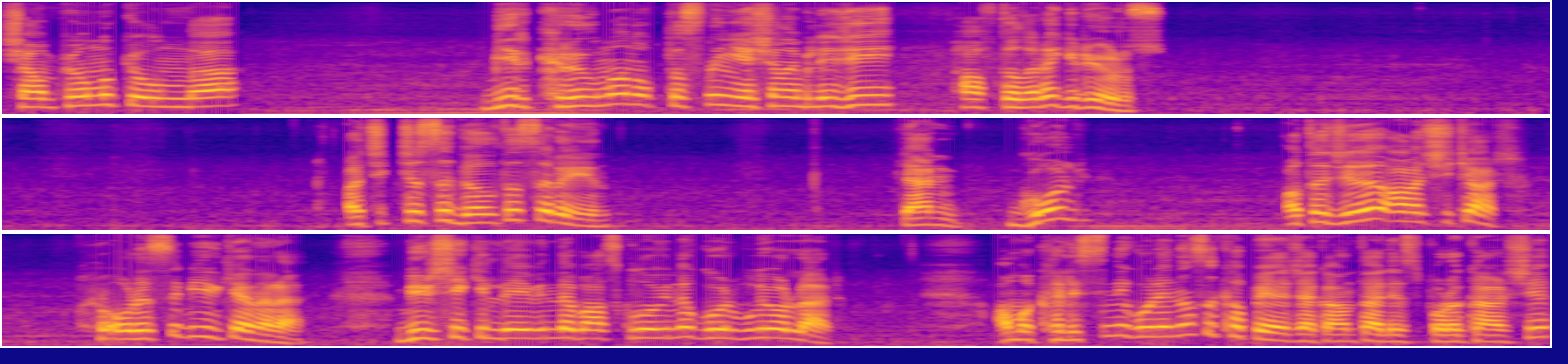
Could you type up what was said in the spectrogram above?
şampiyonluk yolunda bir kırılma noktasının yaşanabileceği haftalara giriyoruz. Açıkçası Galatasaray'ın yani gol atacağı aşikar. Orası bir kenara. Bir şekilde evinde baskılı oyunda gol buluyorlar. Ama kalesini gole nasıl kapayacak Antalya Spor'a karşı?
